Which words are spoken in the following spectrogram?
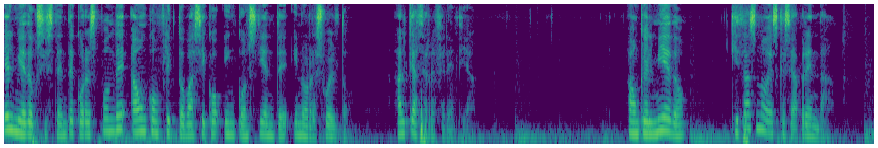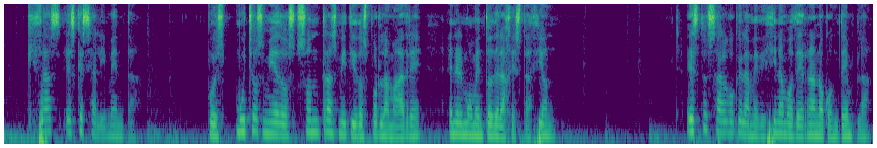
el miedo existente corresponde a un conflicto básico inconsciente y no resuelto, al que hace referencia. Aunque el miedo Quizás no es que se aprenda, quizás es que se alimenta, pues muchos miedos son transmitidos por la madre en el momento de la gestación. Esto es algo que la medicina moderna no contempla,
